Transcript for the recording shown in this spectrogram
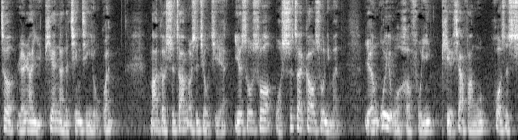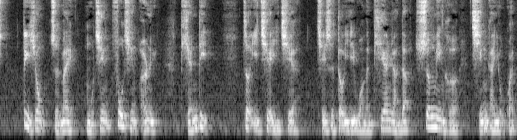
这仍然与天然的亲情有关。马可十章二十九节，耶稣说：“我实在告诉你们，人为我和福音撇下房屋，或是弟兄姊妹、母亲、父亲、儿女、田地，这一切一切，其实都与我们天然的生命和情感有关。”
